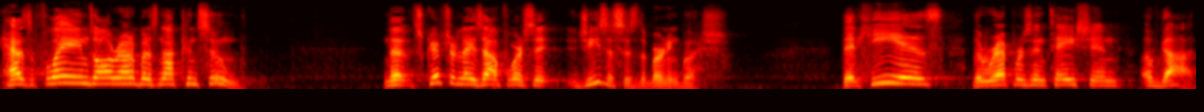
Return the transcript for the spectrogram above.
has flames all around it, but it's not consumed. The scripture lays out for us that Jesus is the burning bush, that he is the representation of God.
